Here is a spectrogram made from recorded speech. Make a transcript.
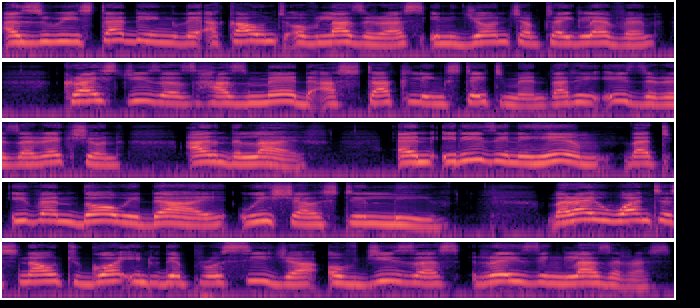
As we studying the account of Lazarus in John chapter 11, Christ Jesus has made a startling statement that he is the resurrection and the life. And it is in him that even though we die, we shall still live. But I want us now to go into the procedure of Jesus raising Lazarus.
